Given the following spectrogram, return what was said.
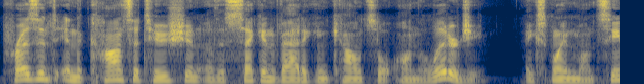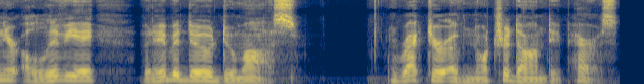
present in the constitution of the Second Vatican Council on the liturgy, explained Monsignor Olivier Ribadeau Dumas, rector of Notre Dame de Paris,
